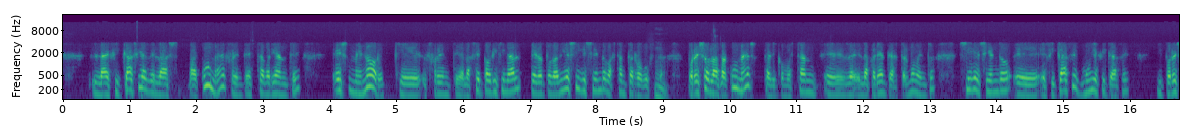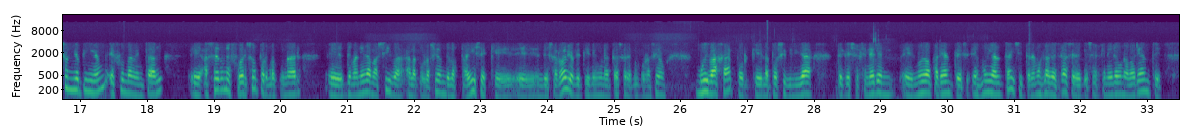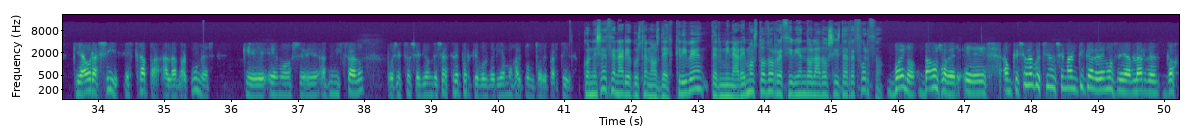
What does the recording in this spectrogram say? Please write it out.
la eficacia de las vacunas frente a esta variante es menor que frente a la cepa original, pero todavía sigue siendo bastante robusta. Mm. Por eso las vacunas, tal y como están eh, las variantes hasta el momento, siguen siendo eh, eficaces, muy eficaces, y por eso, en mi opinión, es fundamental eh, hacer un esfuerzo por vacunar eh, de manera masiva a la población de los países que eh, en desarrollo que tienen una tasa de vacunación muy baja porque la posibilidad de que se generen nuevas variantes es muy alta y si tenemos la desgracia de que se genere una variante que ahora sí escapa a las vacunas que hemos administrado, pues esto sería un desastre porque volveríamos al punto de partida. Con ese escenario que usted nos describe, ¿terminaremos todos recibiendo la dosis de refuerzo? Bueno, vamos a ver, eh, aunque sea una cuestión semántica, debemos de hablar de dos,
